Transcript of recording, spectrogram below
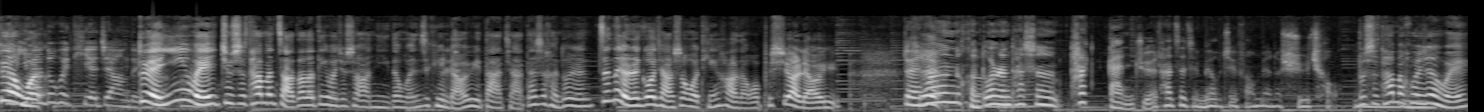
对啊，我都会贴这样的。对，因为就是他们找到的定位就是啊，你的文字可以疗愈大家。但是很多人真的有人跟我讲说，我挺好的，我不需要疗愈。对他们很多人，他是他感觉他自己没有这方面的需求，不是他们会认为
